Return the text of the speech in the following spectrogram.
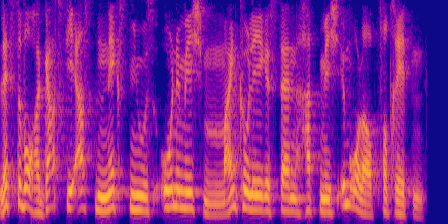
Letzte Woche gab es die ersten Next News ohne mich. Mein Kollege Stan hat mich im Urlaub vertreten.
